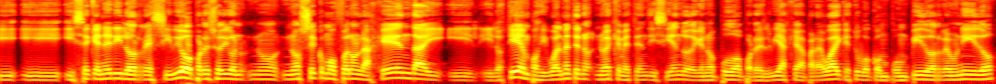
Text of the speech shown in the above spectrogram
Y, sé que Neri lo recibió, por eso digo, no, no sé cómo fueron la agenda y, los tiempos. Igualmente no, es que me estén diciendo de que no pudo por el viaje a Paraguay, que estuvo con Pompido reunido.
